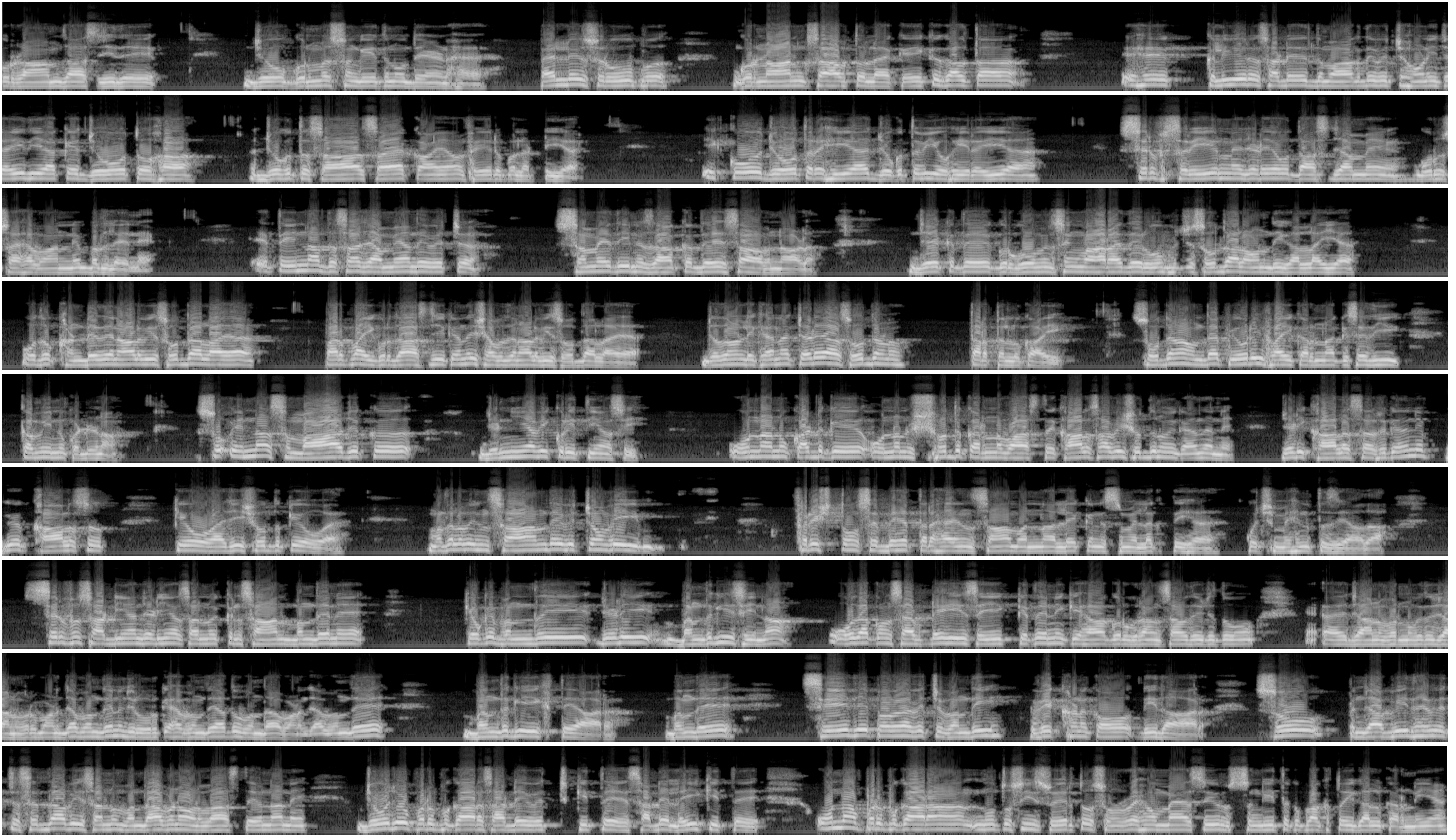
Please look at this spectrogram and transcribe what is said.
ਗੁਰੂ ਰਾਮਦਾਸ ਜੀ ਦੇ ਜੋ ਗੁਰਮਤ ਸੰਗੀਤ ਨੂੰ ਦੇਣ ਹੈ, ਪਹਿਲੇ ਸਰੂਪ ਗੁਰੂ ਨਾਨਕ ਸਾਹਿਬ ਤੋਂ ਲੈ ਕੇ, ਇੱਕ ਗੱਲ ਤਾਂ ਇਹ ਕਲੀਅਰ ਸਾਡੇ ਦਿਮਾਗ ਦੇ ਵਿੱਚ ਹੋਣੀ ਚਾਹੀਦੀ ਆ ਕਿ ਜੋ ਤੋਹਾ ਜੁਗਤ ਸਾਹ ਸਹਿ ਕਾਇਆ ਫੇਰ ਪਲਟੀ ਹੈ। ਇੱਕੋ ਜੋਤ ਰਹੀ ਹੈ, ਜੁਗਤ ਵੀ ਉਹੀ ਰਹੀ ਹੈ। ਸਿਰਫ ਸਰੀਰ ਨੇ ਜਿਹੜੇ ਉਹ 10 ਜਾਮੇ ਗੁਰੂ ਸਾਹਿਬਾਨ ਨੇ ਬਦਲੇ ਨੇ। ਇਹ ਤੇ ਇਹਨਾਂ ਦਸਾਂ ਜਾਮਿਆਂ ਦੇ ਵਿੱਚ ਸਮੇਂ ਦੀ ਨਜ਼ਾਕਤ ਦੇ ਹਿਸਾਬ ਨਾਲ ਜੇ ਕਿਤੇ ਗੁਰੂ ਗੋਬਿੰਦ ਸਿੰਘ ਮਹਾਰਾਜ ਦੇ ਰੂਪ ਵਿੱਚ ਸੋਧਾ ਲਾਉਣ ਦੀ ਗੱਲ ਆਈ ਹੈ, ਉਦੋਂ ਖੰਡੇ ਦੇ ਨਾਲ ਵੀ ਸੋਧਾ ਲਾਇਆ, ਪਰ ਭਾਈ ਗੁਰਦਾਸ ਜੀ ਕਹਿੰਦੇ ਸ਼ਬਦ ਨਾਲ ਵੀ ਸੋਧਾ ਲਾਇਆ। ਜਦੋਂ ਲਿਖਿਆ ਨਾ ਚੜਿਆ ਸੋਧਣ, ਧਰਤ ਲੁਕਾਈ। ਸੋਧਣਾ ਹੁੰਦਾ ਪਿਓਰੀਫਾਈ ਕਰਨਾ, ਕਿਸੇ ਦੀ ਕਮੀ ਨੂੰ ਕੱਢਣਾ। ਸੋ ਇਹਨਾਂ ਸਮਾਜਿਕ ਜਿੰਨੀਆਂ ਵੀ ਕੁਰੀਤੀਆਂ ਸੀ, ਉਹਨਾਂ ਨੂੰ ਕੱਢ ਕੇ ਉਹਨਾਂ ਨੂੰ ਸ਼ੁੱਧ ਕਰਨ ਵਾਸਤੇ ਖਾਲਸਾ ਵੀ ਸ਼ੁੱਧ ਨੂੰ ਹੀ ਕਹਿੰਦੇ ਨੇ, ਜਿਹੜੀ ਖਾਲਸਾ ਸੀ ਕਹਿੰਦੇ ਨੇ ਖਾਲਸ ਘਿਓ ਹੈ ਜੀ, ਸ਼ੁੱਧ ਘਿਓ ਹੈ। ਮਤਲਬ ਇਨਸਾਨ ਦੇ ਵਿੱਚੋਂ ਵੀ ਫਰਿਸ਼ਤੋਂ ਸੇ ਬਿਹਤਰ ਹੈ ਇਨਸਾਨ ਬੰਨਾ ਲੇਕਿਨ ਇਸ ਵਿੱਚ ਲੱਗਤੀ ਹੈ ਕੁਝ ਮਿਹਨਤ ਜ਼ਿਆਦਾ। ਸਿਰਫ ਸਾਡੀਆਂ ਜਿਹੜੀਆਂ ਸਾਨੂੰ ਇੱਕ ਇਨਸਾਨ ਬੰਦੇ ਨੇ, ਕਿਉਂਕਿ ਬੰਦੇ ਜਿਹੜੀ ਬੰਦਗੀ ਸੀ ਨਾ ਉਹਦਾ ਕਨਸੈਪਟ ਇਹੀ ਸੀ, ਕਿਤੇ ਨਹੀਂ ਕਿਹਾ ਗੁਰੂ ਗ੍ਰੰਥ ਸਾਹਿਬ ਦੇ ਵਿੱਚ ਤੂੰ ਜਾਨਵਰ ਨੂੰ ਵੀ ਤੂੰ ਜਾਨਵਰ ਬਣ ਜਾ, ਬੰਦੇ ਨੇ ਜ਼ਰੂਰ ਕਿਹਾ, ਬੰਦੇ ਆ ਤੂੰ ਬੰਦਾ ਬਣ ਜਾ, ਬੰਦੇ ਬੰਦਗੀ ਇਖਤਿਆਰ, ਬੰਦੇ ਸੇ ਦੇ ਪਵੇ ਵਿੱਚ ਬੰਦੀ, ਵੇਖਣ ਕੋ ਦੀਦਾਰ। ਸੋ ਪੰਜਾਬੀ ਦੇ ਵਿੱਚ ਸਿੱਧਾ ਵੀ ਸਾਨੂੰ ਬੰਦਾ ਬਣਾਉਣ ਵਾਸਤੇ ਉਹਨਾਂ ਨੇ ਜੋ ਜੋ ਪਰਉਪਕਾਰ ਸਾਡੇ ਵਿੱਚ ਕੀਤੇ, ਸਾਡੇ ਲਈ ਕੀਤੇ, ਉਹਨਾਂ ਪਰਉਪਕਾਰਾਂ ਨੂੰ ਤੁਸੀਂ ਸਵੇਰ ਤੋਂ ਸੁਣ ਰਹੇ ਹੋ, ਮੈਂ ਸਿਰਫ ਸੰਗੀਤਕ ਪੱਖ ਤੋਂ ਹੀ ਗੱਲ ਕਰਨੀ ਹੈ।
